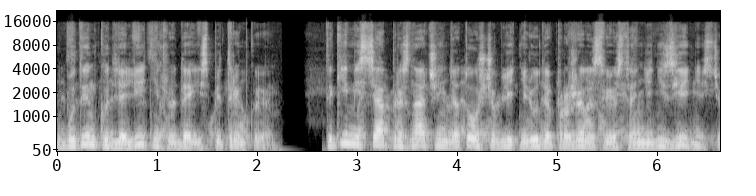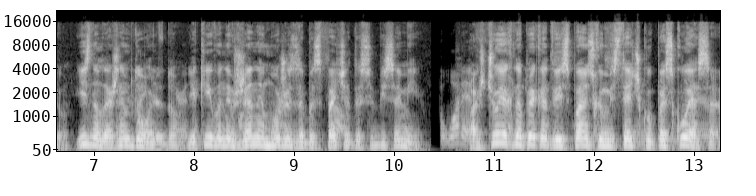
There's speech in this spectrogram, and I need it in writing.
в будинку для літніх людей із підтримкою. Такі місця призначені для того, щоб літні люди прожили свої останні дні з гідністю і з належним доглядом, який вони вже не можуть забезпечити собі самі. А що як, наприклад, в іспанському містечку Пескуеса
